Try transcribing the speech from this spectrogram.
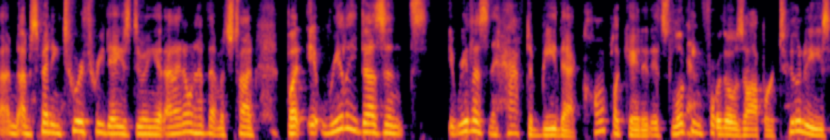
I'm, I'm spending two or three days doing it and I don't have that much time. But it really doesn't it really doesn't have to be that complicated. It's looking yeah. for those opportunities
